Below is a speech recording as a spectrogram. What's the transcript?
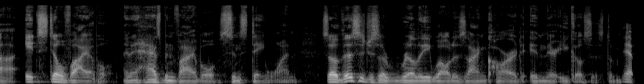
uh, it's still viable and it has been viable since day one. So this is just a really well designed card in their ecosystem. Yep.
